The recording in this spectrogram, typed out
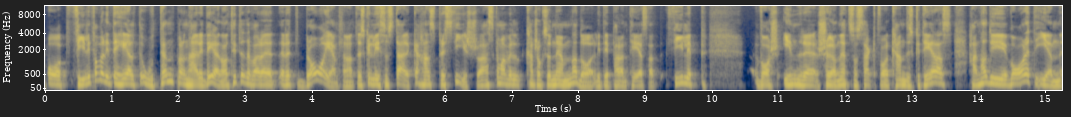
Och Filip var väl inte helt otänd på den här idén. Han tyckte att det var rätt, rätt bra egentligen, att det skulle liksom stärka hans prestige. Och här ska man väl kanske också nämna då, lite i parentes, att Filip vars inre skönhet som sagt var kan diskuteras. Han hade ju varit i en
